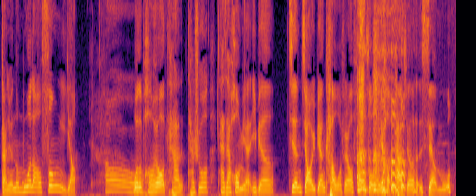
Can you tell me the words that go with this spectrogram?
感觉能摸到风一样。哦，我的朋友他他说他在后面一边尖叫一边看我非常放松的样子，他觉得很羡慕。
